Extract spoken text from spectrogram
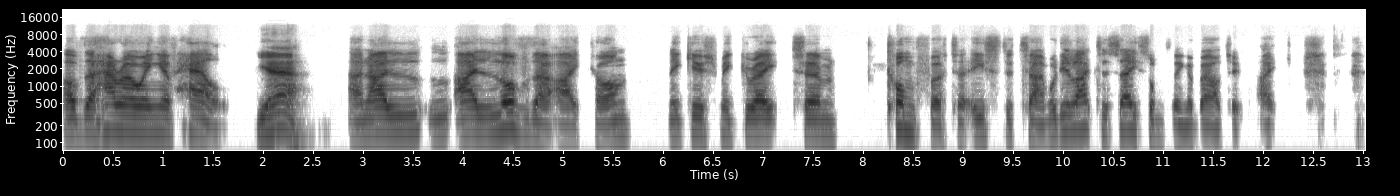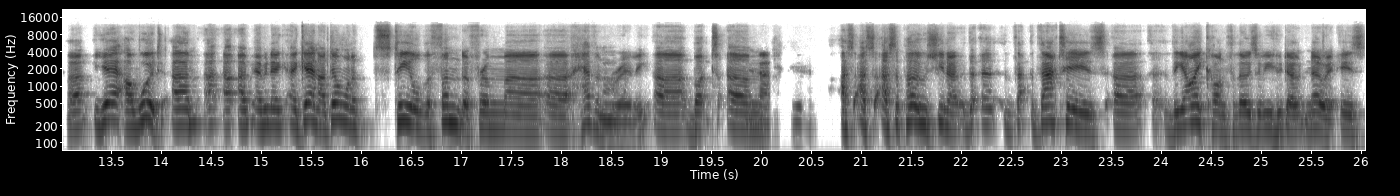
of the harrowing of hell. Yeah. And I, I love that icon. And It gives me great um, comfort at Easter time. Would you like to say something about it, Mike? Uh, yeah, I would. Um, I, I, I, mean, again, I don't want to steal the thunder from uh, uh, heaven, really, uh, but um, yeah. I, I, I, suppose you know th- uh, th- that is uh, the icon for those of you who don't know it is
